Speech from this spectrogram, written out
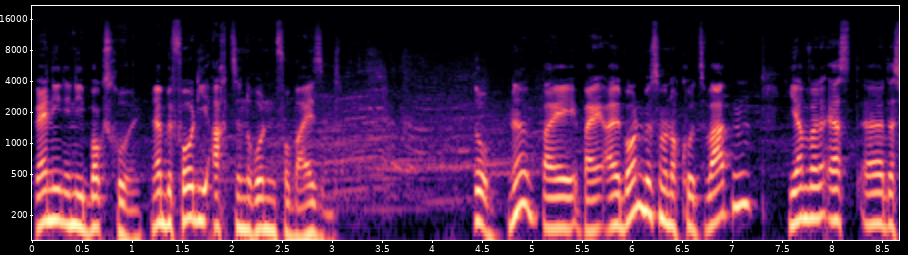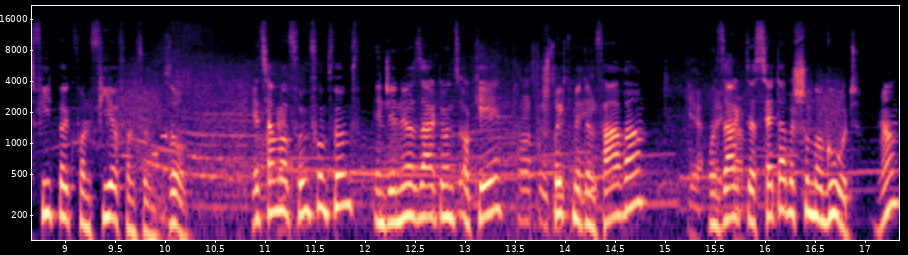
werden ihn in die Box holen, ne, bevor die 18 Runden vorbei sind. So, ne, bei, bei Albon müssen wir noch kurz warten. Hier haben wir erst äh, das Feedback von 4 von 5. So, jetzt haben wir 5 von 5. Ingenieur sagt uns, okay, spricht mit dem Fahrer und sagt, das Setup ist schon mal gut. Ne?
